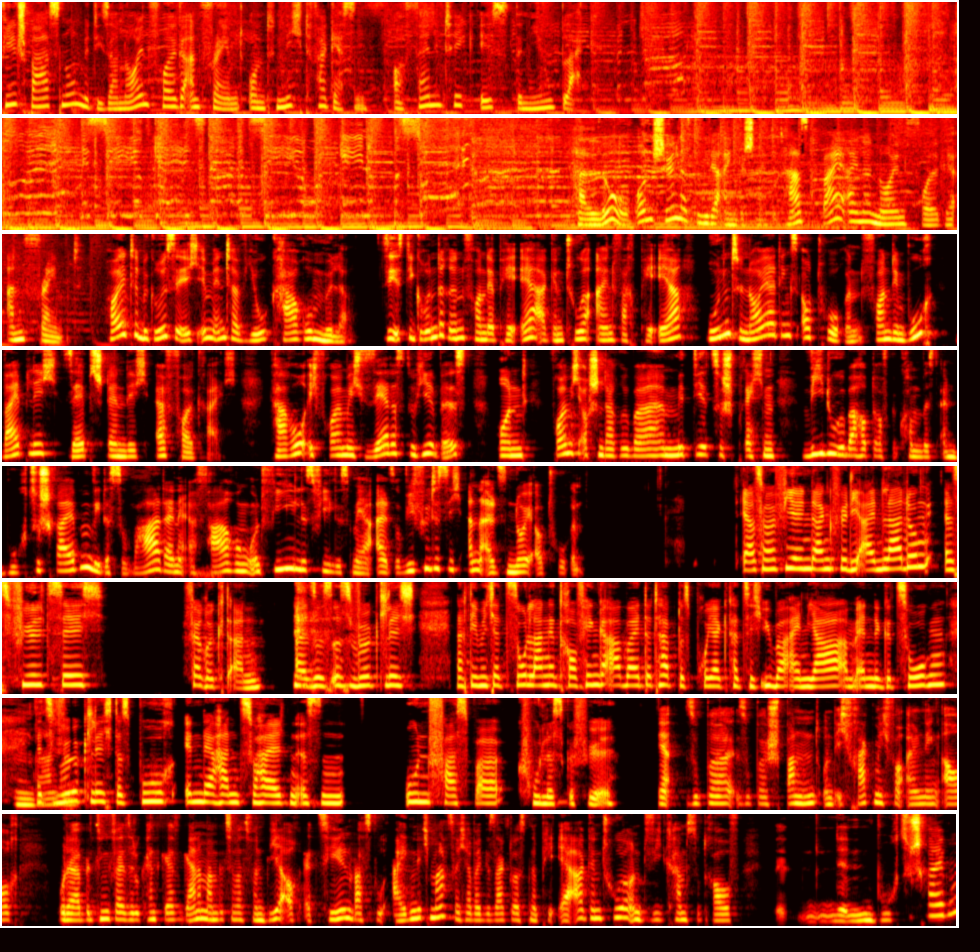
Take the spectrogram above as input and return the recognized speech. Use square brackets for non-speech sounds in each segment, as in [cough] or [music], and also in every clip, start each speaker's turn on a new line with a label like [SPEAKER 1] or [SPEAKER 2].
[SPEAKER 1] Viel Spaß nun mit dieser neuen Folge Unframed und nicht vergessen, Authentic is the new black. Hallo und schön, dass du wieder eingeschaltet hast bei einer neuen Folge Unframed. Heute begrüße ich im Interview Caro Müller. Sie ist die Gründerin von der PR-Agentur Einfach PR und neuerdings Autorin von dem Buch Weiblich, selbstständig, erfolgreich. Caro, ich freue mich sehr, dass du hier bist und freue mich auch schon darüber, mit dir zu sprechen, wie du überhaupt darauf gekommen bist, ein Buch zu schreiben, wie das so war, deine Erfahrungen und vieles, vieles mehr. Also, wie fühlt es sich an als Neuautorin?
[SPEAKER 2] Erstmal vielen Dank für die Einladung. Es fühlt sich verrückt an. Also es ist wirklich, nachdem ich jetzt so lange drauf hingearbeitet habe, das Projekt hat sich über ein Jahr am Ende gezogen. Mhm, jetzt wirklich das Buch in der Hand zu halten, ist ein unfassbar cooles Gefühl.
[SPEAKER 1] Ja, super, super spannend. Und ich frage mich vor allen Dingen auch, oder beziehungsweise du kannst gerne mal ein bisschen was von dir auch erzählen, was du eigentlich machst. Ich habe ja gesagt, du hast eine PR-Agentur und wie kamst du drauf, äh, ein Buch zu schreiben?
